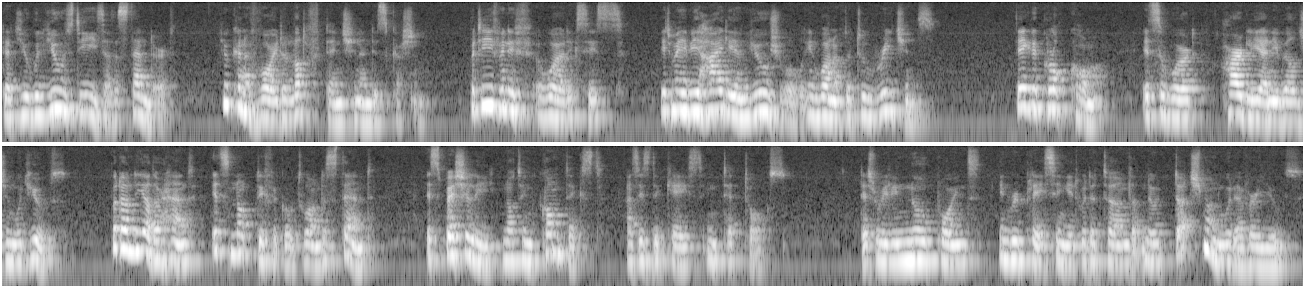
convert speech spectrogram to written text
that you will use these as a standard, you can avoid a lot of tension and discussion. But even if a word exists, it may be highly unusual in one of the two regions. Take the klokkromme. It's a word hardly any Belgian would use. But on the other hand, it's not difficult to understand, especially not in context, as is the case in TED Talks. There's really no point in replacing it with a term that no Dutchman would ever use.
